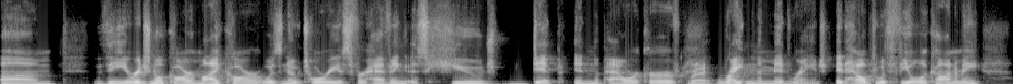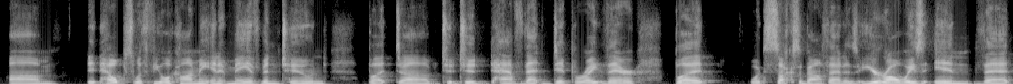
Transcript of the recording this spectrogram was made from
Um, the original car, my car, was notorious for having this huge dip in the power curve right. right in the mid range. It helped with fuel economy. Um, it helps with fuel economy, and it may have been tuned, but uh, to to have that dip right there. But what sucks about that is you're always in that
